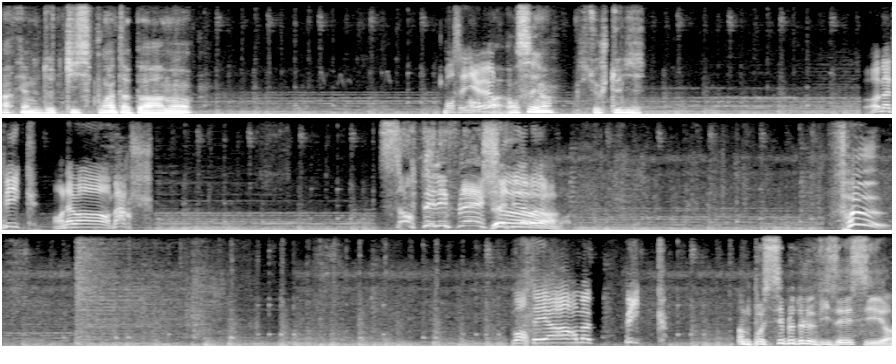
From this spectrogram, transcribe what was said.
Ah, il y en a d'autres qui se pointent apparemment. On Monseigneur va avancer, hein. Qu'est-ce que je te dis? Homme à pique En avant Marche Sortez les flèches Je suis à vos ordres Feu Portez arme, pique. Impossible de le viser, sire.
